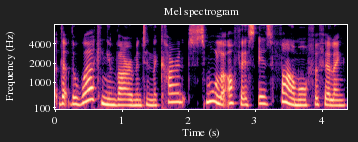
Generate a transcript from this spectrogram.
but that the working environment in the current, smaller office is far more fulfilling.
